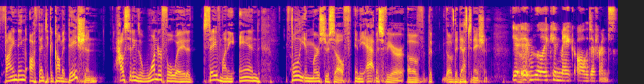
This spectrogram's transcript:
finding authentic accommodation, house sitting is a wonderful way to save money and fully immerse yourself in the atmosphere of the of the destination. Yeah, uh, it really can make all the difference.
